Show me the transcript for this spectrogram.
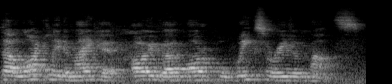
they're likely to make it over multiple weeks or even months.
